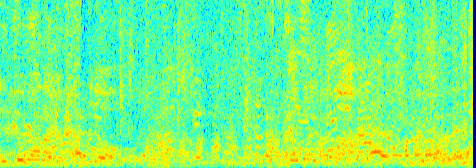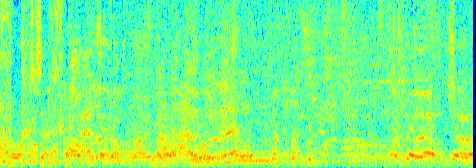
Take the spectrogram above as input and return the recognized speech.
인터뷰 하나 좀 따드려 어, 잠깐. 야 문제 하나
